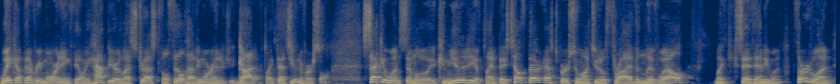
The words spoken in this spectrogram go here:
Wake up every morning feeling happier, less stressed, fulfilled, having more energy. Got it. Like that's universal. Second one, similarly, a community of plant-based health experts who want you to thrive and live well. Like say it to anyone. Third one,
